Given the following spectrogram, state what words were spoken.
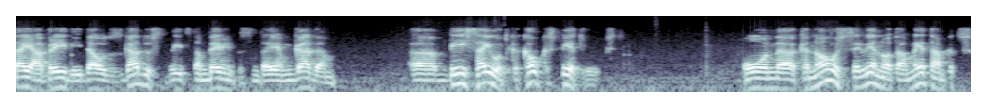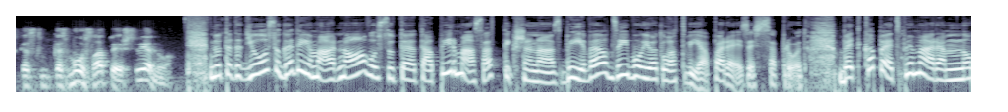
tajā brīdī daudzus gadus, līdz tam 19. gadam, uh, bija sajūta, ka kaut kas pietrūkst. Un ka Novus ir viena no tām lietām, kas, kas, kas mūsu latviešus vieno. Nu, tad jūsu gadījumā ar Novusu tā, tā pirmā satikšanās bija vēl dzīvojot Latvijā, pareizi es saprotu. Bet kāpēc, piemēram, nu,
